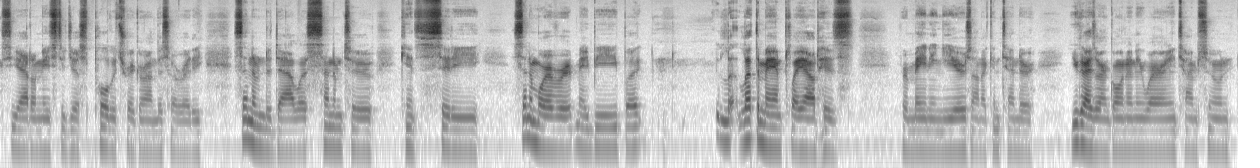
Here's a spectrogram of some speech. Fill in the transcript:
Seattle needs to just pull the trigger on this already. Send him to Dallas. Send him to Kansas City send him wherever it may be, but let, let the man play out his remaining years on a contender. You guys aren't going anywhere anytime soon.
